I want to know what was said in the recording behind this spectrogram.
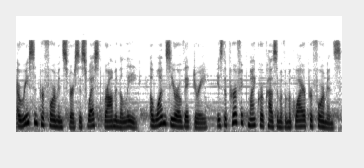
A recent performance versus West Brom in the league, a 1-0 victory, is the perfect microcosm of a Maguire performance,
